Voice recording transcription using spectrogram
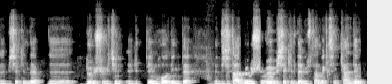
e, bir şekilde e, dönüşüm için e, gittiğim holdingde dijital dönüşümü bir şekilde üstlenmek için kendim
